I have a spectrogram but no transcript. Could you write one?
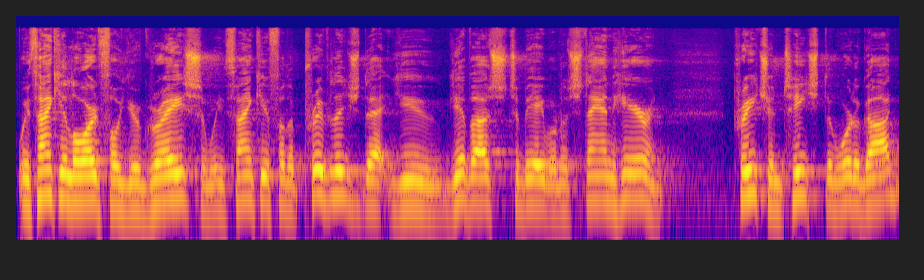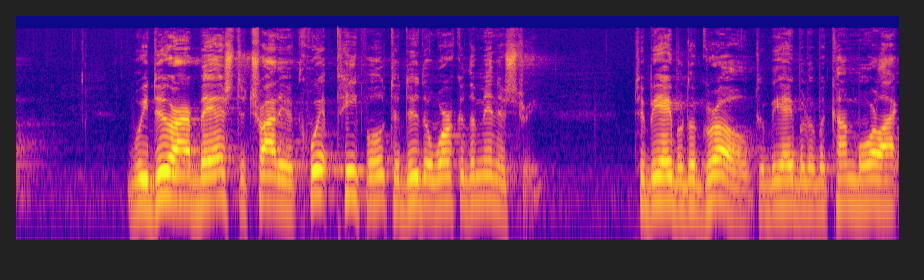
we thank you, Lord, for your grace, and we thank you for the privilege that you give us to be able to stand here and preach and teach the Word of God. We do our best to try to equip people to do the work of the ministry, to be able to grow, to be able to become more like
